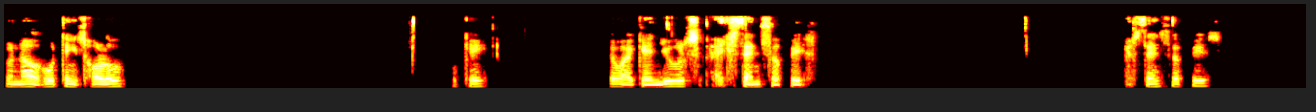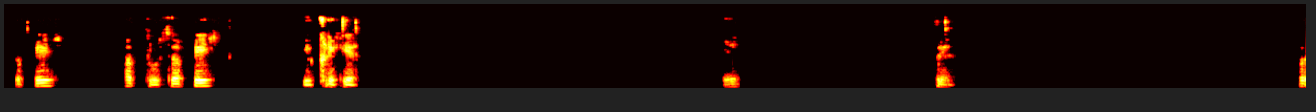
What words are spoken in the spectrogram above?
So now the whole thing is hollow. Okay. So I can use extend surface. Extend surface. Surface. Up to surface. You click here. Okay. Clear. So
